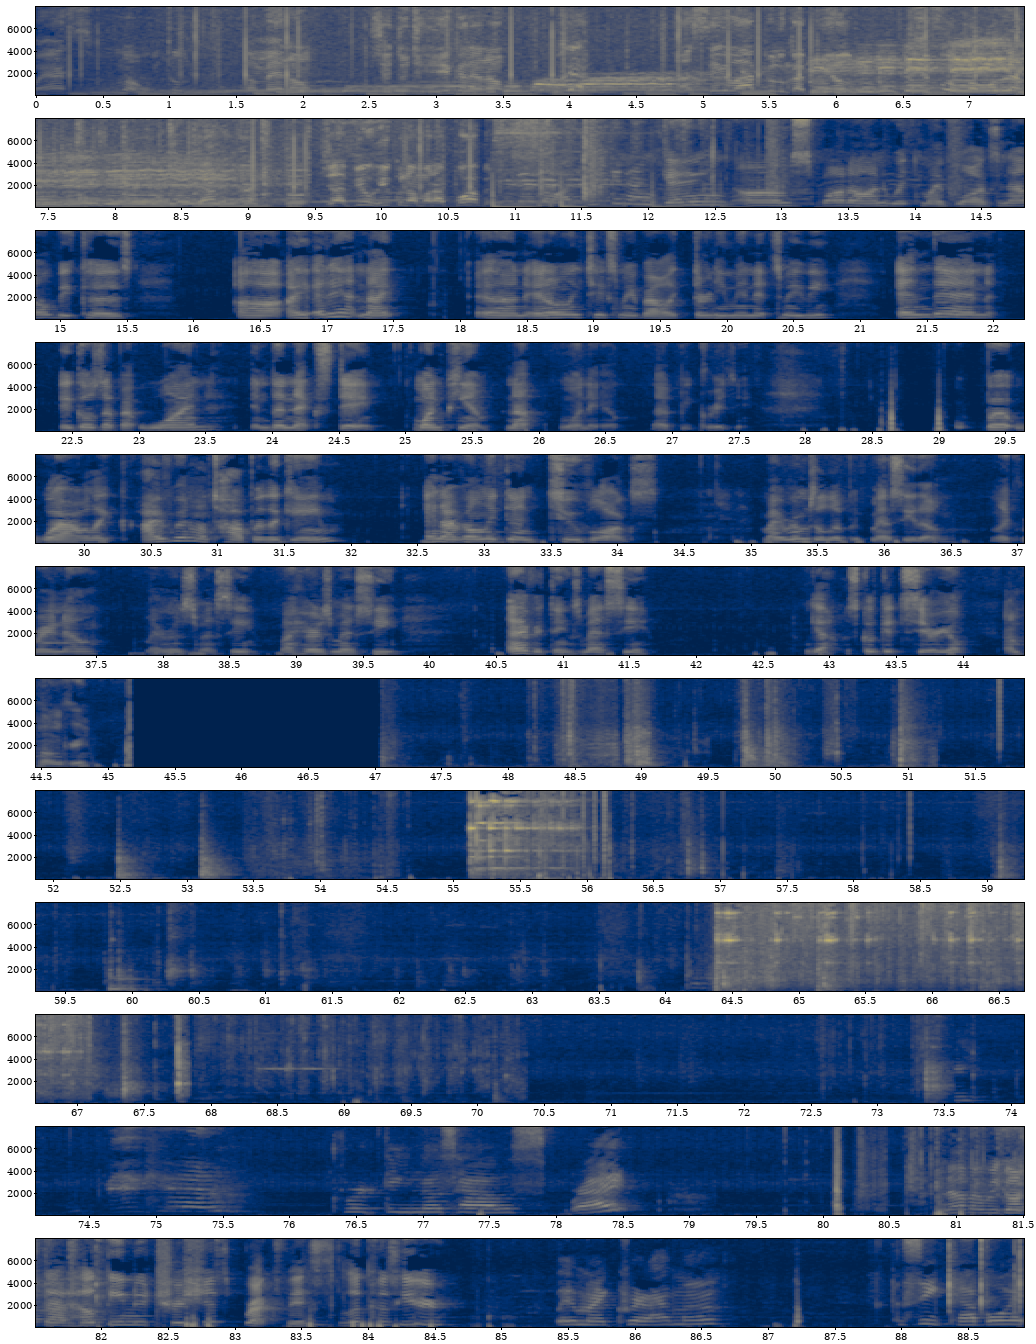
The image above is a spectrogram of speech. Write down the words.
Conhece? Não, e tu? Também não. Jeito de rica, né não? Quê? Ah, sei lá, pelo cabelo. Se for, qual o problema? Problema? Já viu rico namorar pobre? I think I'm getting um spot on with my vlogs now because uh, I edit at night and it only takes me about like 30 minutes maybe and then it goes up at 1 in the next day 1 p.m not 1 a.m that'd be crazy but wow like i've been on top of the game and i've only done two vlogs. My room's a little bit messy though. Like right now my room's messy. My hair's messy. Everything's messy. Yeah let's go get cereal. I'm hungry for Dina's house, right? Now that we got that healthy, nutritious breakfast, look who's here. With my grandma. See, cowboy.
